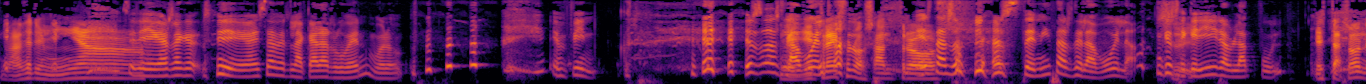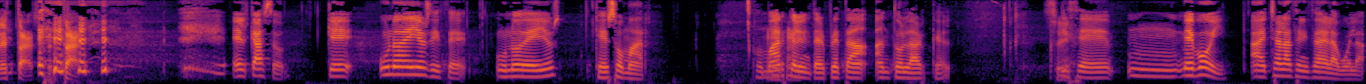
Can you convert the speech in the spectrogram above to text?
Madre mía. Si le llegáis a, si llegáis a ver la cara a Rubén, bueno. en fin. Esa es la abuela. traes unos antros. Estas son las cenizas de la abuela, que Sí. se quería ir a Blackpool. Estas son, estas, estas. El caso, que uno de ellos dice, uno de ellos, que es Omar. Omar, que lo interpreta Anton Larkel. Sí. Dice, "Mm, me voy a echar la ceniza de la abuela.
